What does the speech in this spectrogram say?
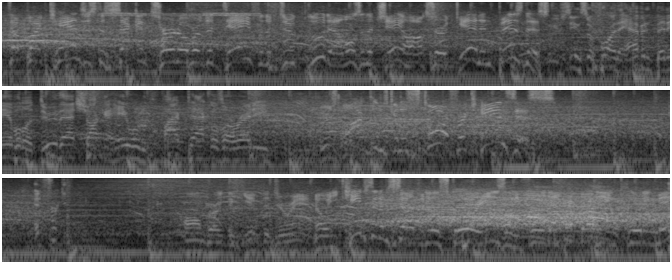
Picked up by Kansas, the second turnover of the day for the Duke Blue Devils, and the Jayhawks are again in business. We've seen so far they haven't been able to do that. Shaka Heyward with five tackles already. Here's Lachlan's going to score for Kansas. And for Holmberg to give to Durant. No, he keeps it himself and he'll score easily. Fooled everybody, including me.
